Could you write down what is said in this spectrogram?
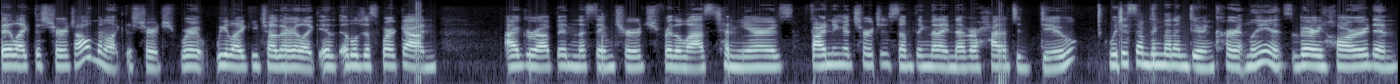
they like this church. I'm gonna like this church. Where we like each other. Like it, it'll just work out. And I grew up in the same church for the last ten years. Finding a church is something that I never had to do which is something that I'm doing currently. It's very hard and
